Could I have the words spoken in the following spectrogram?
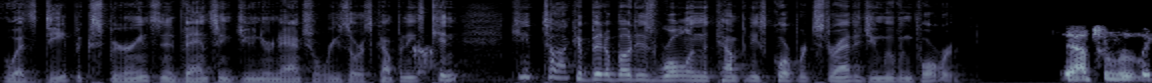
who has deep experience in advancing junior natural resource companies. Can, can you talk a bit about his role in the company's corporate strategy moving forward? Yeah, absolutely.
